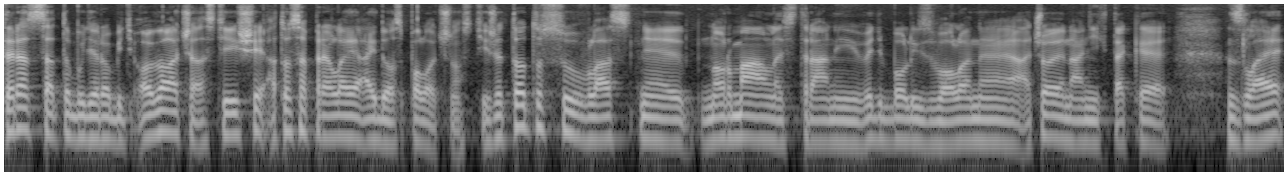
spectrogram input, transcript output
Teraz sa to bude robiť oveľa častejšie a to sa preleje aj do spoločnosti. Že toto sú vlastne normálne strany, veď boli zvolené a čo je na nich také zlé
